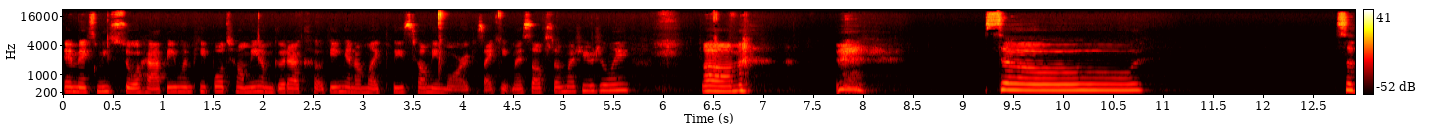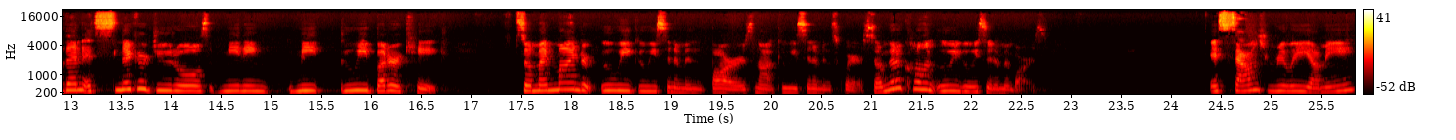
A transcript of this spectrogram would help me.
It makes me so happy when people tell me I'm good at cooking, and I'm like, please tell me more, because I hate myself so much usually. Um. so so then it's snickerdoodles meeting meet gooey butter cake. So my mind are ooey gooey cinnamon bars, not gooey cinnamon squares. So I'm gonna call them ooey gooey cinnamon bars. It sounds really yummy.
